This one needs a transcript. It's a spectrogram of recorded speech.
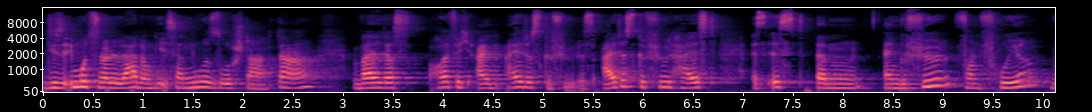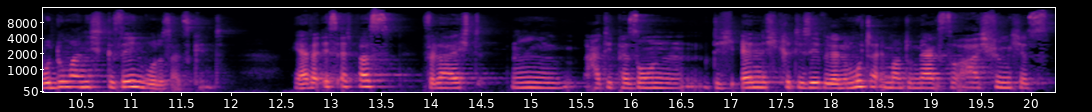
diese emotionale Ladung, die ist ja nur so stark da, weil das häufig ein altes Gefühl ist. Altes Gefühl heißt, es ist ähm, ein Gefühl von früher, wo du mal nicht gesehen wurdest als Kind. Ja, da ist etwas, vielleicht mh, hm, hat die Person dich ähnlich kritisiert wie deine Mutter immer und du merkst so, ah, ich fühle mich jetzt,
